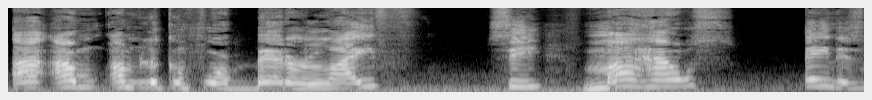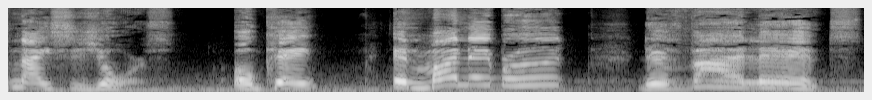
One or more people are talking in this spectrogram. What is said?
I'm, I'm looking for a better life. See, my house ain't as nice as yours. Okay. In my neighborhood, there's violence.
